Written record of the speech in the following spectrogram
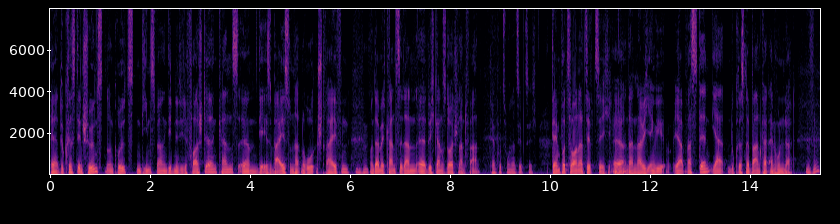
äh, du kriegst den schönsten und größten Dienstwagen, den du dir vorstellen kannst. Ähm, der ist weiß und hat einen roten Streifen mhm. und damit kannst du dann äh, durch ganz Deutschland fahren. Tempo 270. Tempo 270. Äh, mhm. und dann habe ich irgendwie, ja, was denn? Ja, du kriegst eine Bahncard 100. Mhm.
